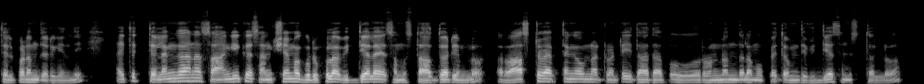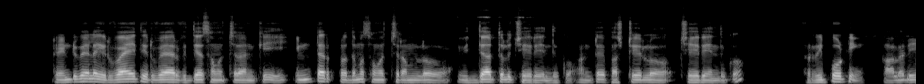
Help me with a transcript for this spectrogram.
తెలపడం జరిగింది. అయితే తెలంగాణ సాంఘిక సంక్షేమ గురుకుల విద్యాలయ సంస్థ ఆధ్వర్యంలో రాష్ట్ర వ్యాప్తంగా ఉన్నటువంటి దాదాపు రెండు వందల ముప్పై తొమ్మిది విద్యా సంస్థల్లో రెండు వేల ఇరవై ఐదు ఇరవై ఆరు విద్యా సంవత్సరానికి ఇంటర్ ప్రథమ సంవత్సరంలో విద్యార్థులు చేరేందుకు అంటే ఫస్ట్ ఇయర్లో చేరేందుకు రిపోర్టింగ్. ఆల్రెడీ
